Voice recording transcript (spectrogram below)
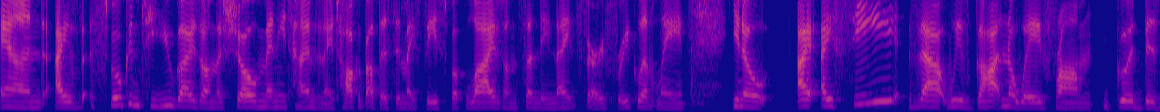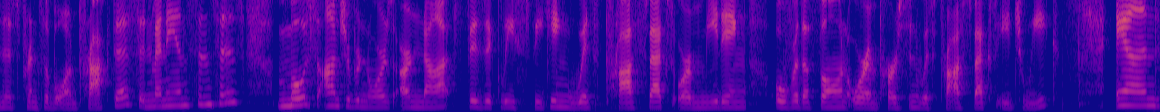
And I've spoken to you guys on the show many times, and I talk about this in my Facebook Lives on Sunday nights very frequently. You know, I, I see that we've gotten away from good business principle and practice in many instances. Most entrepreneurs are not physically speaking with prospects or meeting over the phone or in person with prospects each week. And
